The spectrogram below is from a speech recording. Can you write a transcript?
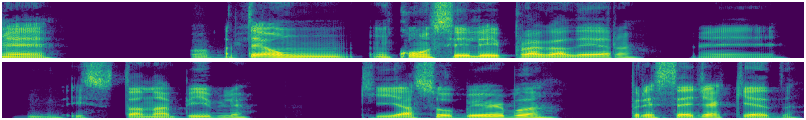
É. Até um, um conselho aí pra galera, é, isso tá na Bíblia, que a soberba precede a queda.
